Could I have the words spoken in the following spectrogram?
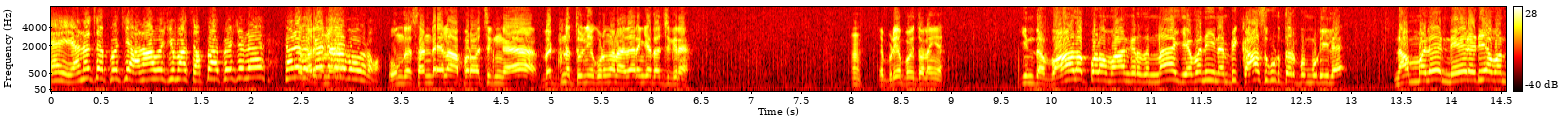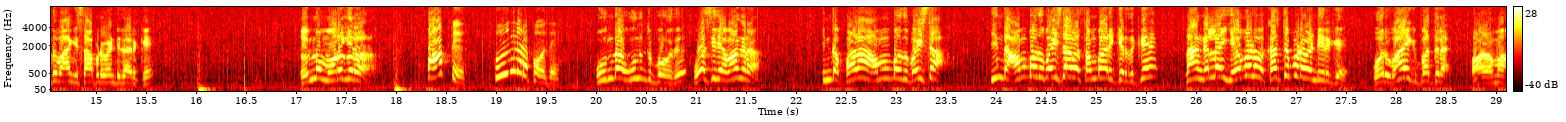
என் இனத்தை பத்தி அனாவசியமா தப்பா பேசுன? வரும். உங்க சண்டையெல்லாம் அப்புறம் வச்சுக்கோங்க. வெட்டின துணியை கொடுங்க நான் வேற எங்கேயா தச்சுக்கிறேன் எப்படியோ போய் தொலைங்க. இந்த வாழைப்பழம் வாங்குறதுன்னா எவனையும் நம்பி காசு கொடுத்து அனுப்ப முடியல. நம்மளே நேரடியா வந்து வாங்கி சாப்பிட வேண்டியதா இருக்கு. என்ன முறைகிற பாத்து. புழுங்குற போகுது. உந்தா உந்துட்டு போகுது. ஓசிலியா வாங்குறான் இந்த பழம் 50 பைசா. இந்த 50 பைசாவை சம்பாதிக்கிறதுக்கு நாங்கெல்லாம் எவ்வளவு கஷ்டப்பட வேண்டியிருக்கு? ஒரு வாய்க்கு பத்துல. பழமா.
